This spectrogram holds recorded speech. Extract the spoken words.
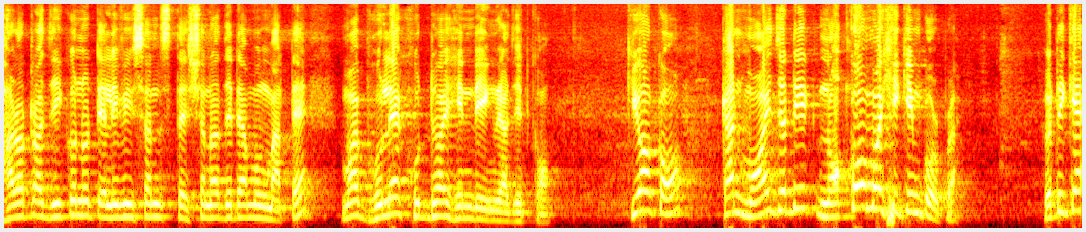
ভাৰতৰ যিকোনো টেলিভিশ্যন ষ্টেচনত যেতিয়া মোক মাতে মই ভুলে শুদ্ধ হিন্দী ইংৰাজীত কওঁ। কিয় কওঁ? কাৰণ মই যদি নকওঁ মই শিকিম ক'ৰ পৰা? গতিকে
